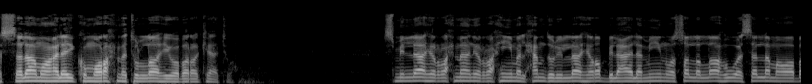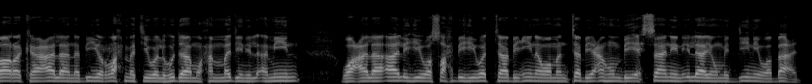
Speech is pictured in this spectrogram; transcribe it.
السلام عليكم ورحمة الله وبركاته. بسم الله الرحمن الرحيم الحمد لله رب العالمين وصلى الله وسلم وبارك على نبي الرحمة والهدى محمد الأمين وعلى آله وصحبه والتابعين ومن تبعهم بإحسان إلى يوم الدين وبعد.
